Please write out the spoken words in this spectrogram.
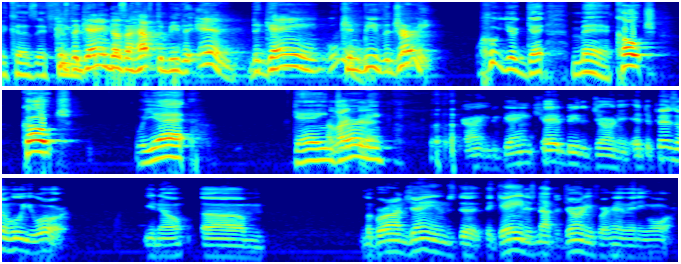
Because if Because the game doesn't have to be the end. The gain can be the journey. your gain, man, coach, coach, where you at? Gain I like journey. The game can be the journey. It depends on who you are. You know, um, LeBron James, the, the gain is not the journey for him anymore.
